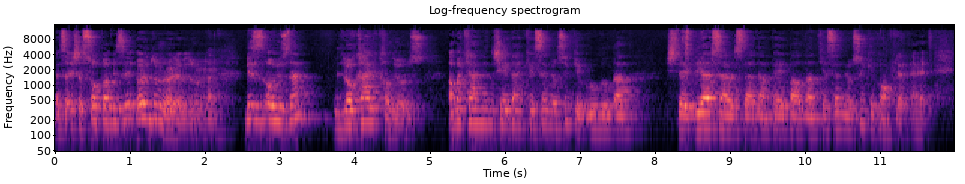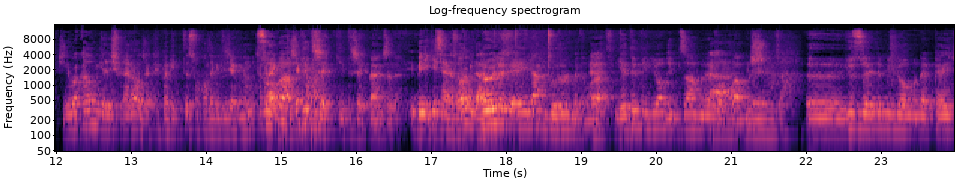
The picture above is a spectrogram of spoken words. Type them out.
Mesela işte sopa bizi öldürür öyle bir durumda. Biz o yüzden lokal kalıyoruz. Ama kendini şeyden kesemiyorsun ki Google'dan, işte diğer servislerden, PayPal'dan kesemiyorsun ki komple. Evet. Şimdi bakalım gelişmeler ne olacak? FIFA gitti, Sopa da gidecek mi? Muhtemelen Sopa gidecek, gidecek, ama gidecek, bence de. Bir iki sene sonra bir daha Böyle görürüz. bir eylem görülmedi Murat. 7 milyon imza mı ne toplanmış? Ee, 150 milyon mu ne page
